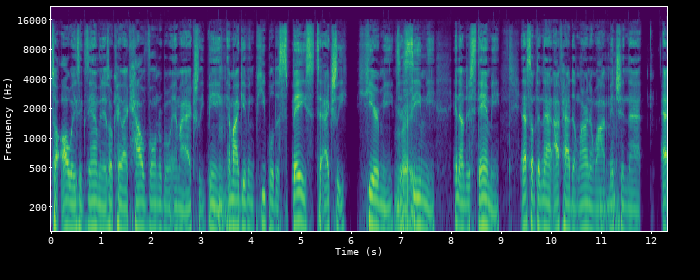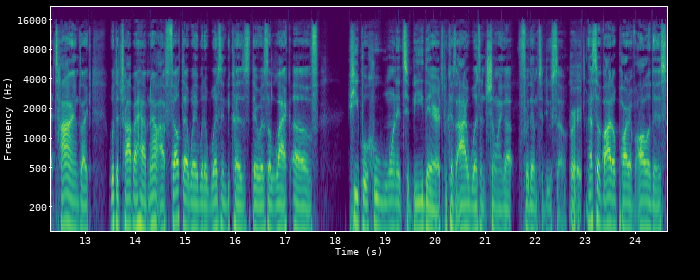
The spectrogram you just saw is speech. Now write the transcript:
to always examine is okay, like how vulnerable am I actually being? Mm. Am I giving people the space to actually hear me, to right. see me? and understand me. And that's something that I've had to learn and why I mm-hmm. mentioned that at times, like with the tribe I have now, I felt that way, but it wasn't because there was a lack of people who wanted to be there. It's because I wasn't showing up for them to do so. Right. That's a vital part of all of this.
